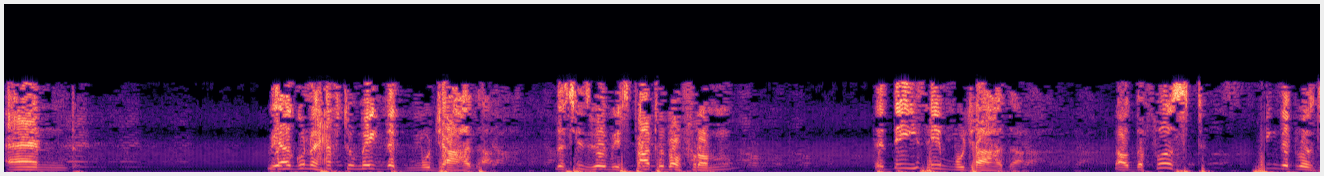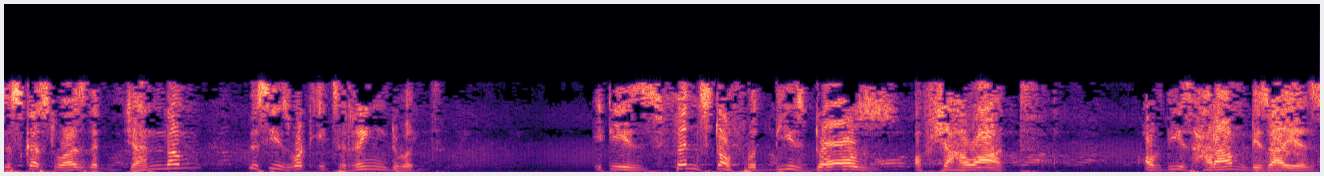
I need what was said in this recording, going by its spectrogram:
And we are going to have to make that mujahada. This is where we started off from. That there is a mujahada. Now the first thing that was discussed was that Jahannam, this is what it's ringed with. It is fenced off with these doors of shahwat, of these haram desires.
